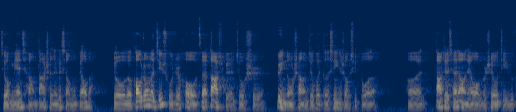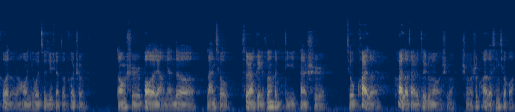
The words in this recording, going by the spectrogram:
就勉强达成了一个小目标吧。有了高中的基础之后，在大学就是运动上就会得心应手许多了。呃，大学前两年我们是有体育课的，然后你会自己选择课程。当时报了两年的篮球，虽然给分很低，但是就快乐，快乐才是最重要的，是吧？什么是快乐星球啊？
